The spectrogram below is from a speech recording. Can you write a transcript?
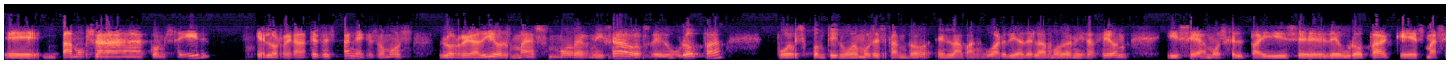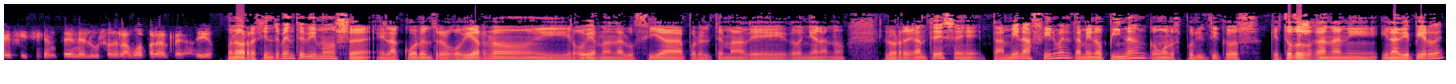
eh, vamos a conseguir que los regantes de España, que somos los regadíos más modernizados de Europa, pues continuemos estando en la vanguardia de la modernización y seamos el país eh, de Europa que es más eficiente en el uso del agua para el regadío. Bueno, recientemente vimos eh, el acuerdo entre el gobierno y el gobierno de Andalucía por el tema de Doñana, ¿no? Los regantes eh, también afirman y también opinan como los políticos que todos ganan y, nadie pierde.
